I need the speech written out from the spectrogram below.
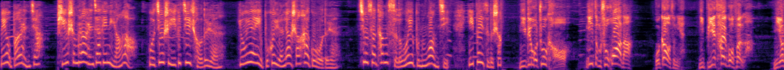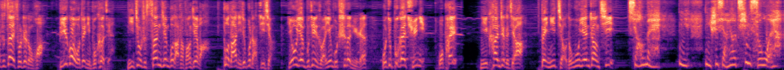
没有帮人家，凭什么让人家给你养老？我就是一个记仇的人，永远也不会原谅伤害过我的人。就算他们死了，我也不能忘记一辈子的伤。你给我住口！你怎么说话呢？我告诉你，你别太过分了。你要是再说这种话，别怪我对你不客气。你就是三天不打上房揭瓦，不打你就不长记性，油盐不进软硬不吃的女人，我就不该娶你。我呸！你看这个家被你搅得乌烟瘴气。小美，你你是想要气死我呀？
